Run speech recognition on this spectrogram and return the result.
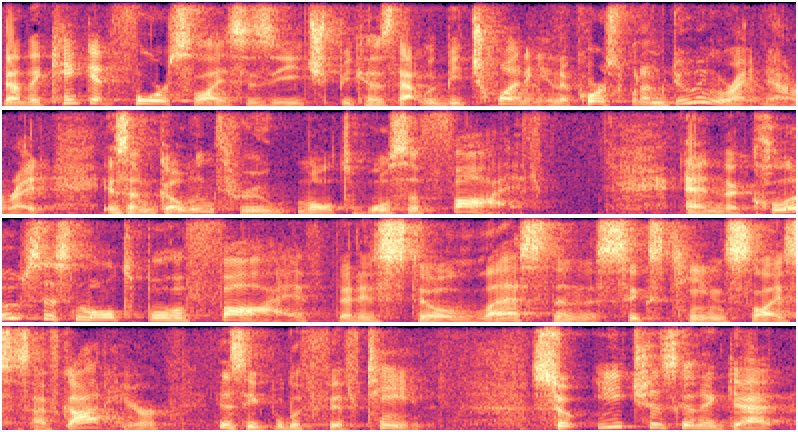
Now they can't get four slices each because that would be 20. And of course what I'm doing right now, right, is I'm going through multiples of five. And the closest multiple of 5 that is still less than the 16 slices I've got here is equal to 15. So each is going to get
